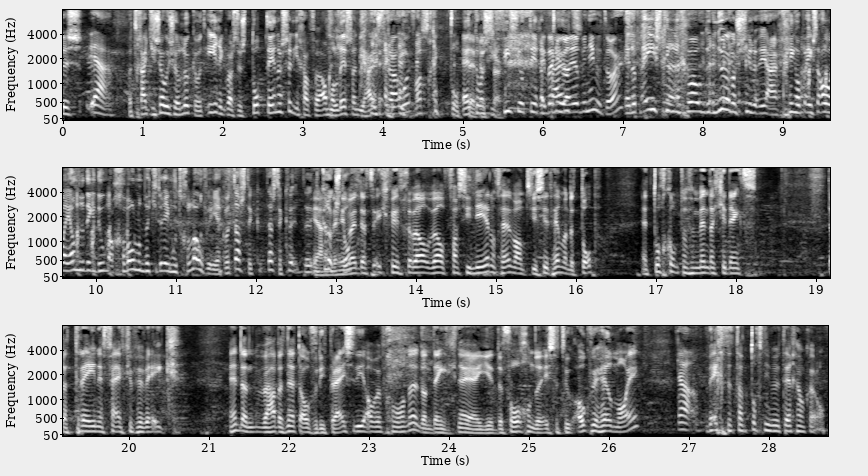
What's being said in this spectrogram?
Dus ja, Het gaat je sowieso lukken. Want Erik was dus toptennisser. Die gaf allemaal les aan die huisvrouwen. Ik was geen En toen was toptennisser. hij fysiotherapeut. ik ben nu wel heel benieuwd hoor. En opeens ging hij gewoon de neurochirurgie... Ja, ging opeens allerlei andere dingen doen. Maar gewoon omdat je erin moet geloven, Erik. Want dat is de, dat is de, de, de Ja, crux, nee, toch? maar dat, ik vind het wel, wel fascinerend, hè, want je zit helemaal aan de top. En toch komt er een moment dat je denkt... dat trainen vijf keer per week... Hè, dan, we hadden het net over die prijzen die je al hebt gewonnen. Dan denk ik, nou ja, je- de volgende is natuurlijk ook weer heel mooi. Ja. Weegt het dan toch niet meer tegen elkaar op?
